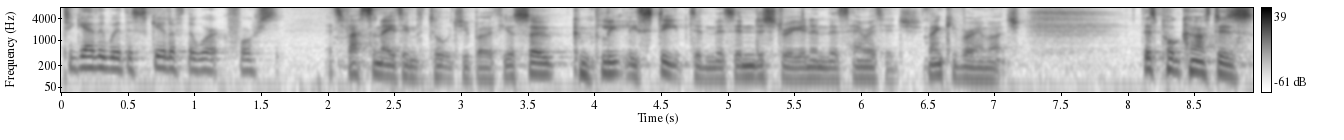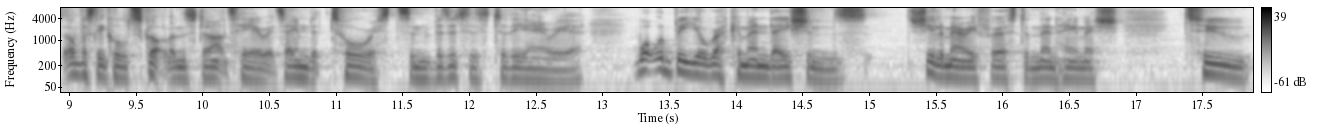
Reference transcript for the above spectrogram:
together with the skill of the workforce. It's fascinating to talk to you both. You're so completely steeped in this industry and in this heritage. Thank you very much. This podcast is obviously called Scotland Starts Here. It's aimed at tourists and visitors to the area. What would be your recommendations, Sheila Mary first and then Hamish, to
